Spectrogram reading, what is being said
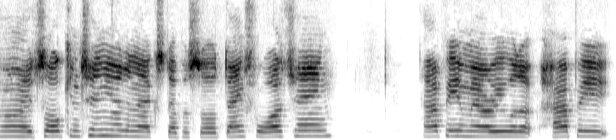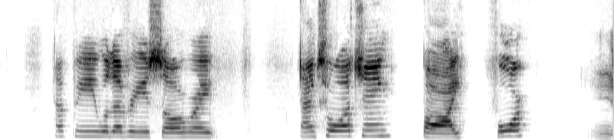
Alright, so I'll continue the next episode. Thanks for watching. Happy, merry, happy, happy, whatever you celebrate. Thanks for watching. Bye for now.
